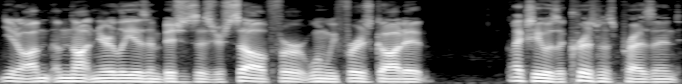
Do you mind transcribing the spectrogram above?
you know, I'm I'm not nearly as ambitious as yourself for when we first got it. Actually, it was a Christmas present,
